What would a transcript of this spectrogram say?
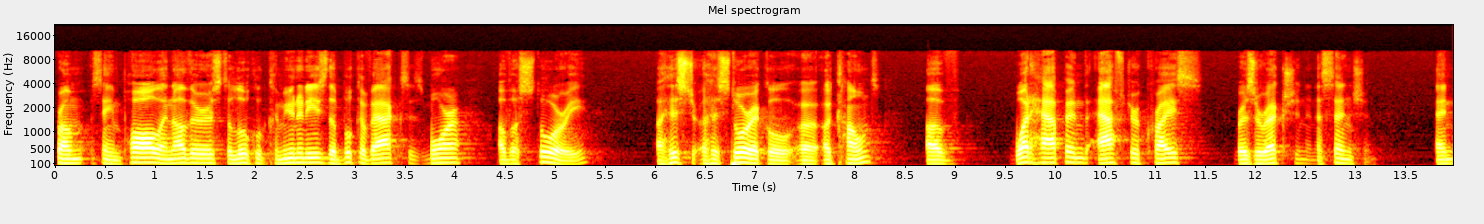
from St. Paul and others to local communities. The book of Acts is more of a story, a, hist- a historical uh, account of what happened after Christ's resurrection and ascension. And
